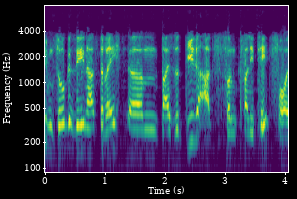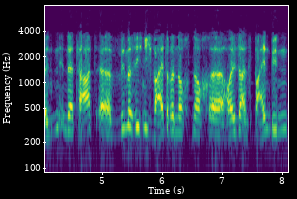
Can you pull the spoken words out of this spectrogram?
Stimmt, so gesehen hast du recht. Ähm, bei so dieser Art von Qualitätsfreunden in der Tat äh, will man sich nicht weitere noch, noch äh, Häuser ans Bein binden.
